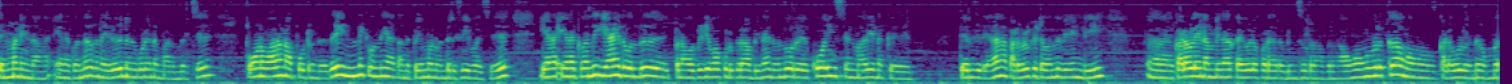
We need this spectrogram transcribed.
சென்ட் பண்ணியிருந்தாங்க. எனக்கு வந்து அதை நான் எழுதுனது கூட எனக்கு மறந்துருச்சு. போன வாரம் நான் போட்டிருந்தது. இன்னைக்கு வந்து எனக்கு அந்த பேமெண்ட் வந்து ரிசீவ் ஆச்சு. எனக்கு வந்து ஏன் இது வந்து இப்போ நான் ஒரு வீடியோவாக கொடுக்குறேன் அப்படின்னா இது வந்து ஒரு கோயின்சிடென்ட் மாதிரி எனக்கு தெரிஞ்சது. ஏன்னா நான் கடவுள்கிட்ட வந்து வேண்டி கடவுளை நம்பினார் கைவிடப்படார் அப்படின்னு சொல்றாங்க பாருங்க. அவங்கவுங்களுக்கு அவங்கவுங்க கடவுள் வந்து ரொம்ப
